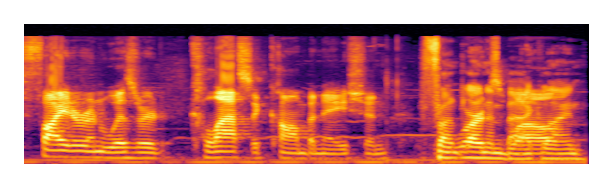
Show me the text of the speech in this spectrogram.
Fighter and wizard, classic combination. Front line and back well. line.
